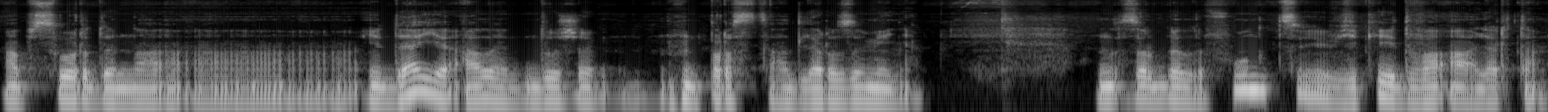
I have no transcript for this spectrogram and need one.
абсурдна ідея, але дуже проста для розуміння. Зробили функцію, в якій два алерта.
